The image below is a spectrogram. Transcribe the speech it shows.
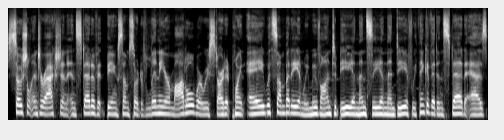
social interaction instead of it being some sort of linear model where we start at point A with somebody and we move on to B and then C and then D, if we think of it instead as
